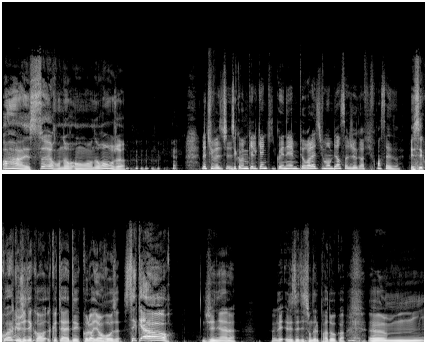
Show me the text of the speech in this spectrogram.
Ah, sœur en, or- en orange. Là, tu vas, c'est quand même quelqu'un qui connaît relativement bien sa géographie française. Et c'est quoi que j'ai que t'as des coloriers en rose? C'est Cahors Génial. Les, les éditions Del Prado, quoi. Euh,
